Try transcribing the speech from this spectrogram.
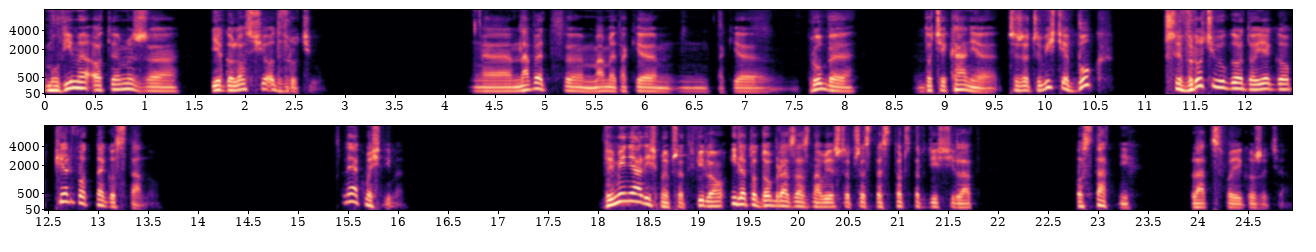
Mówimy o tym, że jego los się odwrócił. E, nawet e, mamy takie, takie próby dociekanie, czy rzeczywiście Bóg przywrócił go do jego pierwotnego stanu. No jak myślimy? Wymienialiśmy przed chwilą, ile to dobra zaznał jeszcze przez te 140 lat, ostatnich lat swojego życia.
